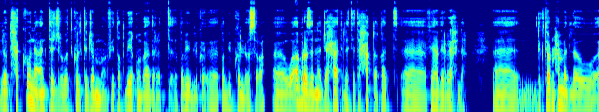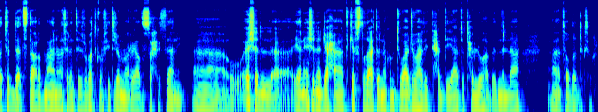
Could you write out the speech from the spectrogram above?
لو تحكونا عن تجربة كل تجمع في تطبيق مبادرة طبيب طبيب كل أسرة وأبرز النجاحات التي تحققت في هذه الرحلة. دكتور محمد لو تبدأ تستعرض معنا مثلا تجربتكم في تجمع الرياض الصحي الثاني آه، وإيش يعني إيش النجاحات؟ كيف استطعتوا إنكم تواجهوا هذه التحديات وتحلوها بإذن الله؟ آه، تفضل دكتور.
